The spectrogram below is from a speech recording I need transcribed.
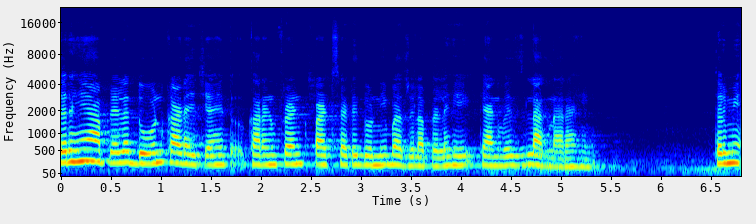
तर हे आपल्याला दोन काढायचे आहेत कारण फ्रंट पार्टसाठी दोन्ही बाजूला आपल्याला हे कॅनव्हेस लागणार आहे. तर मी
